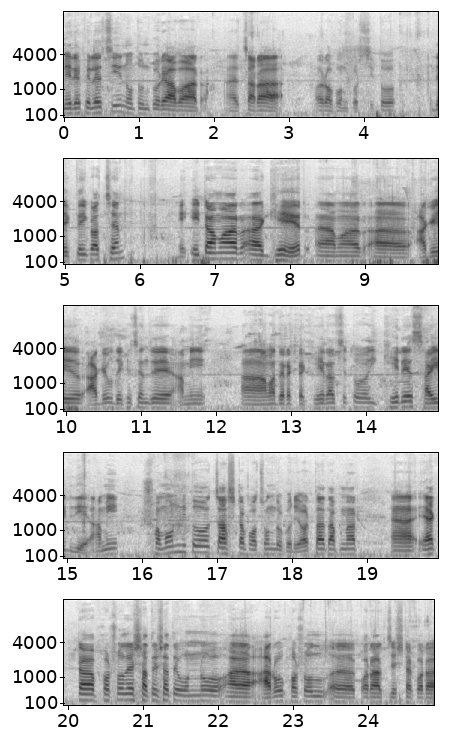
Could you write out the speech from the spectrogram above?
মেরে ফেলেছি, নতুন করে আবার চারা রোপণ করছি। তো দেখতেই পাচ্ছেন এটা আমার ঘের আমার আগে, আগেও দেখেছেন যে আমি আমাদের একটা ঘের আছে, তো এই ঘেরের সাইড দিয়ে আমি সমন্বিত চাষটা পছন্দ করি। অর্থাৎ আপনার একটা ফসলের সাথে সাথে অন্য আরও ফসল করার চেষ্টা করা,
